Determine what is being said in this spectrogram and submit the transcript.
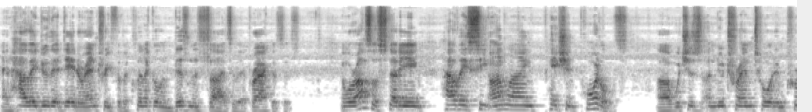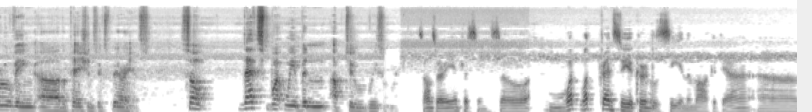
and how they do their data entry for the clinical and business sides of their practices. And we're also studying how they see online patient portals, uh, which is a new trend toward improving uh, the patient's experience. So that's what we've been up to recently. Sounds very interesting. So, what what trends do you currently see in the market? Yeah, um,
